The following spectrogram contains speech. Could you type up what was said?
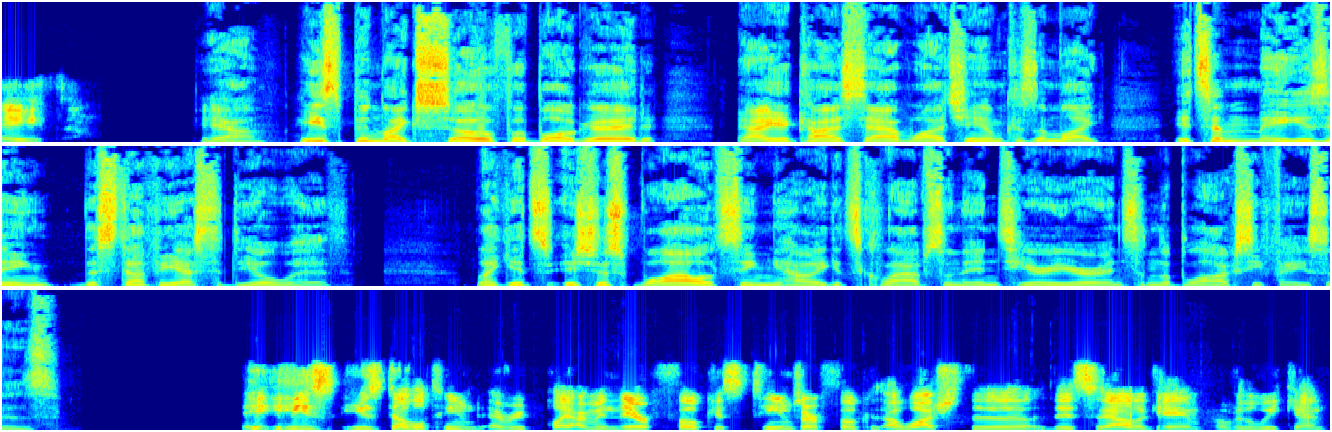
Eighth. Yeah, he's been like so football good, and I get kind of sad watching him because I'm like, it's amazing the stuff he has to deal with. Like it's it's just wild seeing how he gets collapsed on the interior and some of the blocks he faces. He, he's he's double teamed every play. I mean, they're focused. Teams are focused. I watched the the Seattle game over the weekend,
